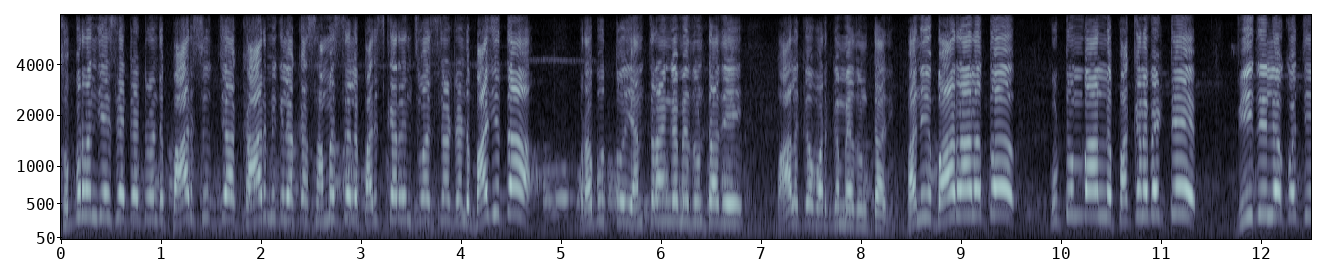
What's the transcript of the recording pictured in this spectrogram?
శుభ్రం చేసేటటువంటి పారిశుద్ధ్య కార్మికుల యొక్క సమస్యలు పరిష్కరించవలసినటువంటి బాధ్యత ప్రభుత్వ యంత్రాంగం మీద ఉంటుంది పాలక వర్గం మీద ఉంటుంది. పని భారాలతో కుటుంబాలను పక్కన పెట్టి వీధుల్లోకి వచ్చి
